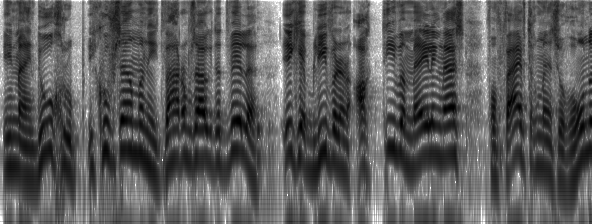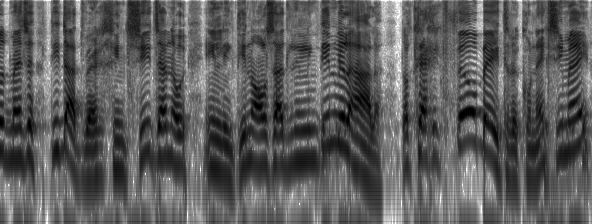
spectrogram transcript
in mijn doelgroep. Ik hoef ze helemaal niet. Waarom zou ik dat willen? Ik heb liever een actieve mailinglijst van 50 mensen of 100 mensen die daadwerkelijk geïnteresseerd zijn in LinkedIn, alles uit LinkedIn willen halen. Dan krijg ik veel betere connectie mee,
